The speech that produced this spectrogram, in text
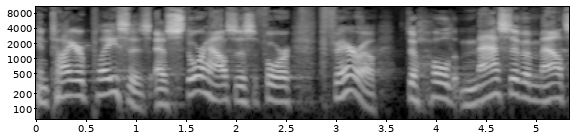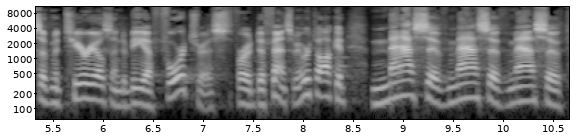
entire places as storehouses for Pharaoh to hold massive amounts of materials and to be a fortress for defense. I mean, we're talking massive, massive, massive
